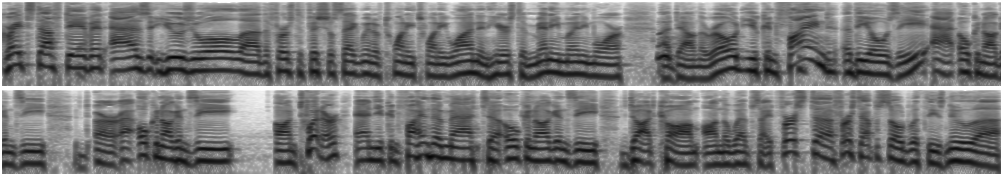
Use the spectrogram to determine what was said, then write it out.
Great stuff, David. As usual, uh, the first official segment of 2021, and here's to many, many more uh, down the road. You can find the OZ at Okanagan Z or at Okanagan Z on Twitter, and you can find them at uh, okanaganz.com on the website. First, uh, first episode with these new uh,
